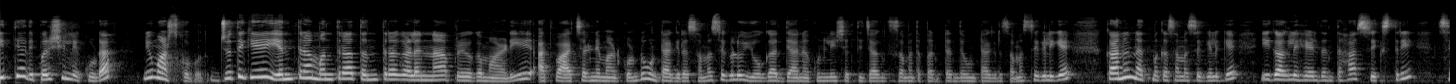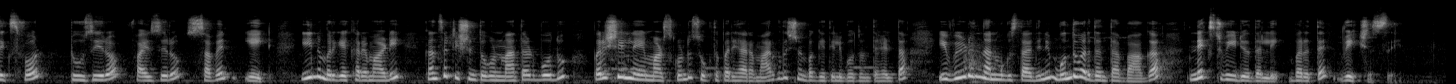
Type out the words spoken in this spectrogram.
ಇತ್ಯಾದಿ ಪರಿಶೀಲನೆ ಕೂಡ ನೀವು ಮಾಡಿಸ್ಕೋಬೋದು. ಜೊತೆಗೆ ಯಂತ್ರ, ಮಂತ್ರ, ತಂತ್ರಗಳನ್ನು ಪ್ರಯೋಗ ಮಾಡಿ ಅಥವಾ ಆಚರಣೆ ಮಾಡಿಕೊಂಡು ಉಂಟಾಗಿರೋ ಸಮಸ್ಯೆಗಳು, ಯೋಗ, ಧ್ಯಾನ, ಕುಂಡಲಿ, ಶಕ್ತಿ, ಜಾಗೃತಿ ಸಂಬಂಧಪಟ್ಟಂತೆ ಉಂಟಾಗಿರೋ ಸಮಸ್ಯೆಗಳಿಗೆ, ಕಾನೂನಾತ್ಮಕ ಸಮಸ್ಯೆಗಳಿಗೆ ಈಗಾಗಲೇ ಹೇಳಿದಂತಹ six three six four two zero five zero seven eight ಈ ನಂಬರ್ಗೆ ಕರೆ ಮಾಡಿ ಕನ್ಸಲ್ಟೇಷನ್ ತೊಗೊಂಡು ಮಾತಾಡ್ಬೋದು, ಪರಿಶೀಲನೆ ಮಾಡಿಸ್ಕೊಂಡು ಸೂಕ್ತ ಪರಿಹಾರ ಮಾರ್ಗದರ್ಶನ ಬಗ್ಗೆ ತಿಳಿಬೋದು ಅಂತ ಹೇಳ್ತಾ ಈ ವಿಡಿಯೋ ನಾನು ಮುಗಿಸ್ತಾ ಇದ್ದೀನಿ. ಮುಂದುವರೆದಂಥ ಭಾಗ ನೆಕ್ಸ್ಟ್ ವಿಡಿಯೋದಲ್ಲಿ ಬರುತ್ತೆ. ವೀಕ್ಷಿಸಿ.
